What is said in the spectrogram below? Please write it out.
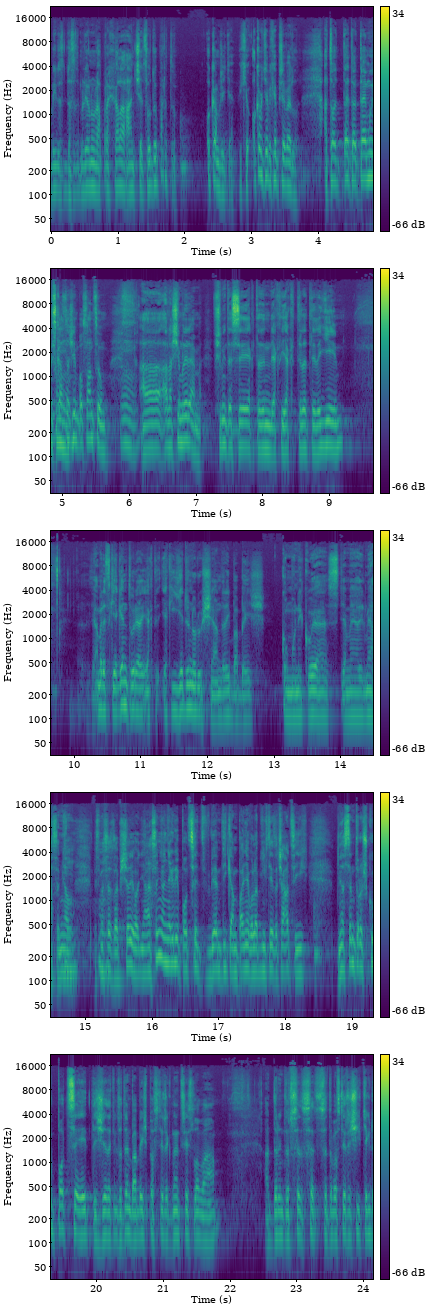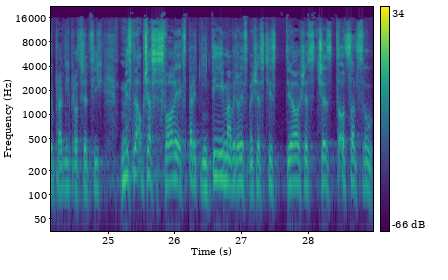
bych 10 milionů na prchala a Hanče celou tu partu. Okamžitě. Bych je, okamžitě bych je přivedl. A to, to, to, to je můj vzkaz mm. našim poslancům mm. a, a, našim lidem. Všimněte si, jak, ten, jak, jak tyhle ty lidi, americké agentury, jak, jak jednoduše Andrej Babiš komunikuje s těmi lidmi. Já jsem měl, mm. my jsme se zlepšili hodně. Já jsem měl někdy pocit během té kampaně volebních v těch začátcích, měl jsem trošku pocit, že zatímco ten Babiš prostě řekne tři slova, a to se, se, se, to prostě řeší v těch dopravních prostředcích. My jsme občas svolali expertní tým a vydali jsme šest, jo, šest, šest odstavců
